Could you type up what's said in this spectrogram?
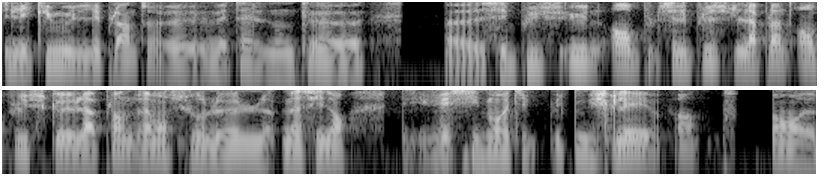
il les cumule les plaintes euh, Vettel, donc euh, euh, c'est plus une en plus, c'est plus la plainte en plus que la plainte vraiment sur l'incident. Effectivement, était musclé. Enfin, euh,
